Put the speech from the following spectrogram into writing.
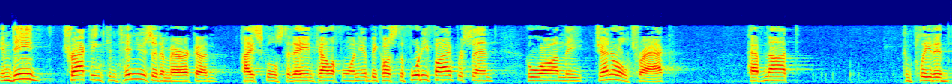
Indeed, tracking continues in American high schools today in California because the 45% who are on the general track have not completed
